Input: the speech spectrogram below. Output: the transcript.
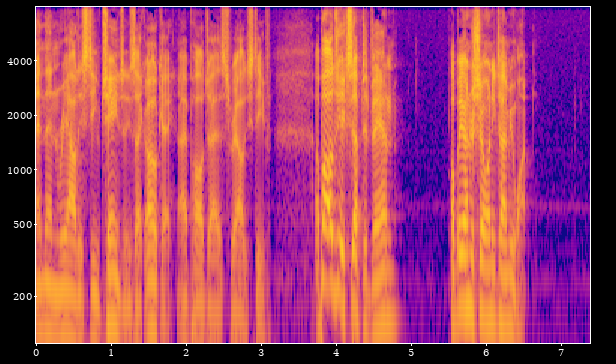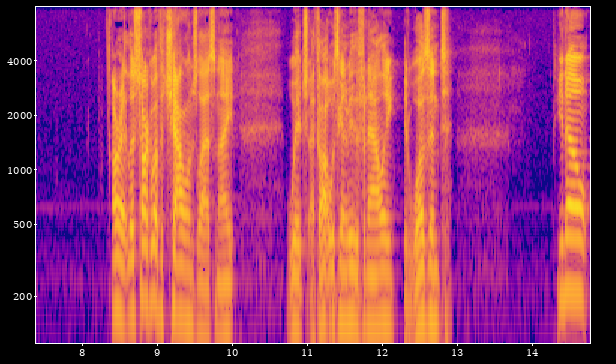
And then Reality Steve changed, and he's like, okay, I apologize to Reality Steve. Apology accepted, Van. I'll be on your show anytime you want. All right, let's talk about the challenge last night, which I thought was going to be the finale. It wasn't. You know,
